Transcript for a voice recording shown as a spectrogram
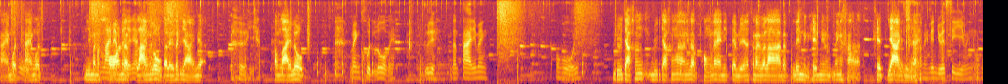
หายหมดโอ้โหหายหมดนี่มันทำลายค้อนแบบได้แบบเลยเนี่ยล้างโลกอะไรสักอย่างเนี่ยเออเหี้ยทำลายโลก แม่งขุดโลกเนี่ยดูดิด้านใต้นี่แม่ง โอ้โหดูจากข้างดูจากข้างล่างนี่แบบของแร่นี่เต็มเลยนะทำไมเวลาแบบเล่นหนึ่งเฮดนี่ไม่งหาเพชรยากจริงใช่นะแม่งเล่น USC แม่งโอ้โห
